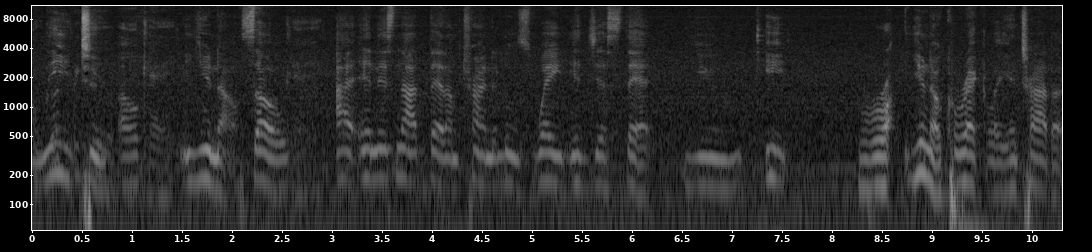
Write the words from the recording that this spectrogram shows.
Oh, need to, you. Okay. you know. So. Okay. I, and it's not that I'm trying to lose weight. It's just that you eat, you know, correctly and try to.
